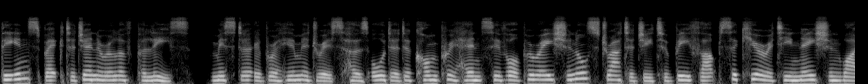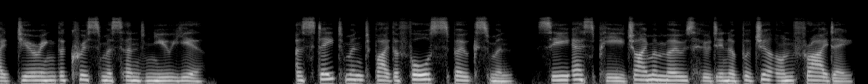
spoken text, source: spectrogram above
The Inspector General of Police, Mr. Ibrahim Idris has ordered a comprehensive operational strategy to beef up security nationwide during the Christmas and New Year. A statement by the force spokesman, CSP Jimoh Moshood in Abuja on Friday,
